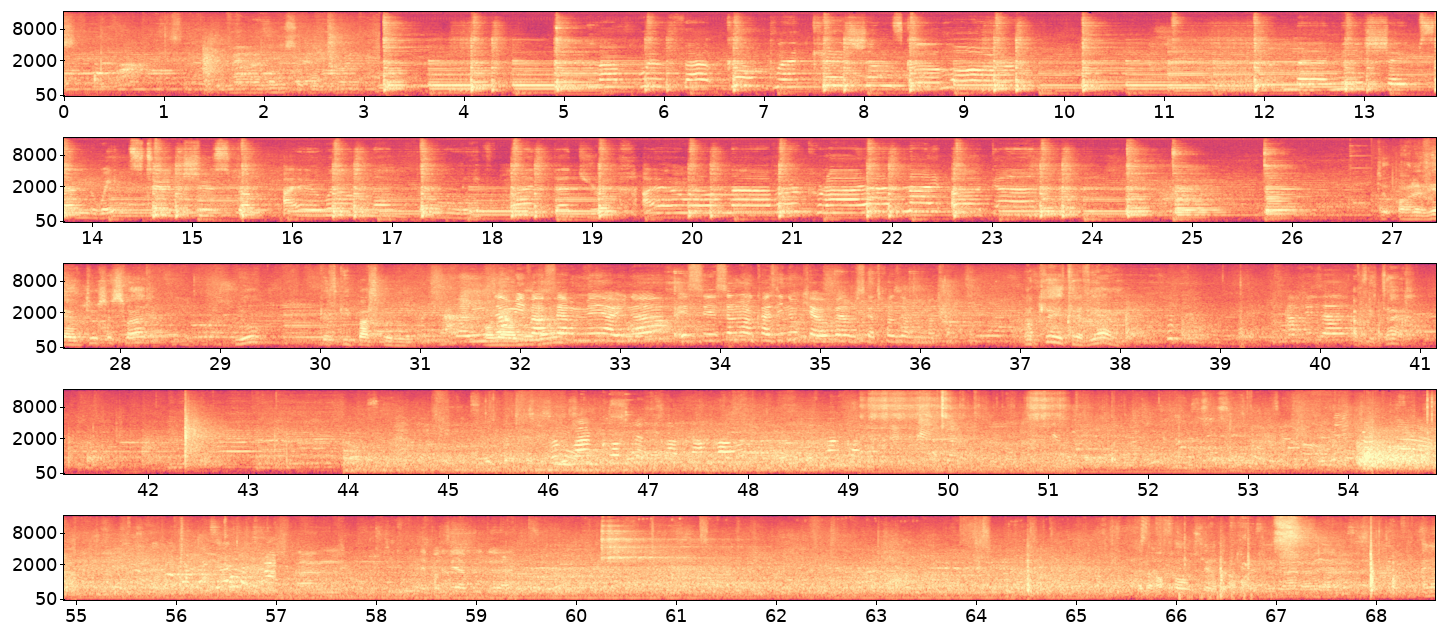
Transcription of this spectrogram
Auch nicht so gut. Love without complications galore. Many shapes and to choose from. I will never leave my bedroom. I will never cry at night again. Tu- On revient tous ce soir Nous Qu'est-ce qui passe pour nous Le muséum il va fermer à 1h et c'est seulement un casino qui a ouvert jusqu'à 3h du matin. Ok, très bien. À plus tard. À plus tard.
